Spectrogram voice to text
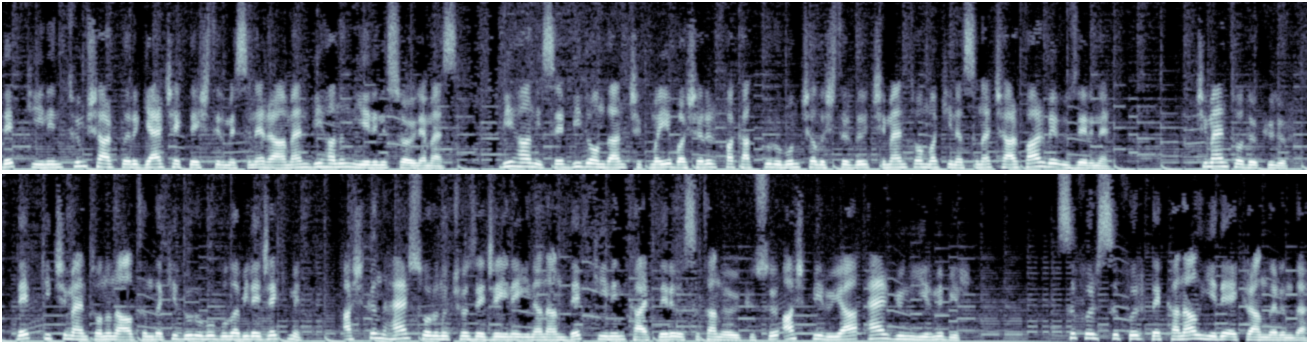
Depki'nin tüm şartları gerçekleştirmesine rağmen Bihan'ın yerini söylemez. Bihan ise bidondan çıkmayı başarır fakat Duru'nun çalıştırdığı çimento makinasına çarpar ve üzerine çimento dökülür. Depki çimentonun altındaki Duru'u bulabilecek mi? Aşkın her sorunu çözeceğine inanan Depki'nin kalpleri ısıtan öyküsü, Aşk Bir Rüya, her gün 21. 00 de Kanal 7 ekranlarında.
